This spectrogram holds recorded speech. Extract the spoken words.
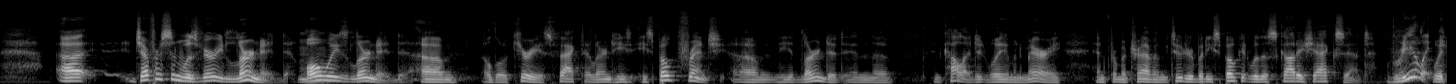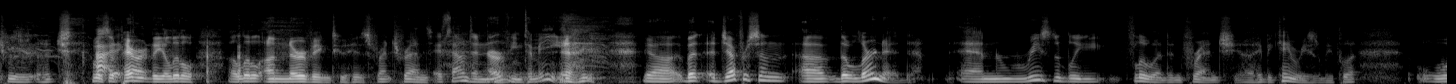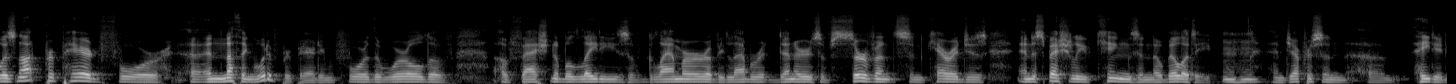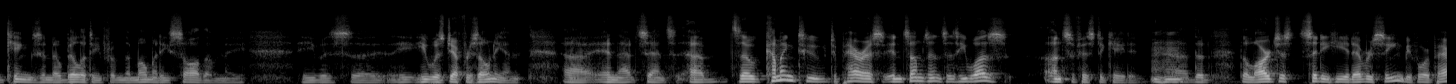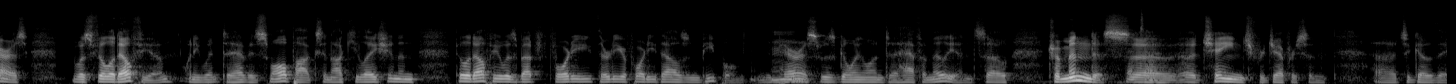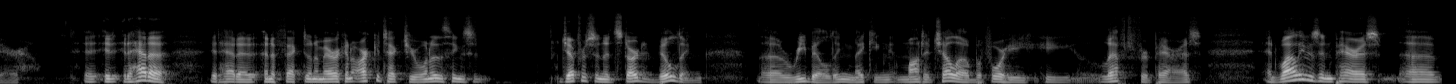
Uh, Jefferson was very learned, mm-hmm. always learned. Um, although a curious fact, I learned he he spoke French. Um, he had learned it in. Uh, in college at William and Mary, and from a traveling tutor, but he spoke it with a Scottish accent. Really, which was which was I, apparently a little a little unnerving to his French friends. It sounds unnerving to me. yeah, but Jefferson, uh, though learned and reasonably fluent in French, uh, he became reasonably fluent was not prepared for, uh, and nothing would have prepared him for the world of, of fashionable ladies, of glamour, of elaborate dinners, of servants and carriages, and especially of kings and nobility. Mm-hmm. And Jefferson um, hated kings and nobility from the moment he saw them. He, he was uh, he, he was Jeffersonian uh, in that sense. Uh, so coming to, to Paris, in some senses, he was unsophisticated. Mm-hmm. Uh, the the largest city he had ever seen before Paris was Philadelphia when he went to have his smallpox inoculation and Philadelphia was about 40 30 or 40,000 people. Mm. Paris was going on to half a million. So tremendous uh, change for Jefferson uh, to go there. It, it, it, had a it had a, an effect on American architecture. One of the things Jefferson had started building uh, rebuilding, making Monticello before he, he left for Paris. And while he was in Paris, uh,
